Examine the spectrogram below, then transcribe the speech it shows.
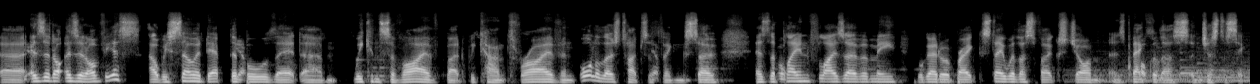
Uh, yeah. Is it is it obvious? Are we so adaptable yep. that um, we can survive, but we can't thrive, and all of those types of yep. things? So, as the plane flies over me, we'll go to a break. Stay with us, folks. John is back awesome. with us in just a sec.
